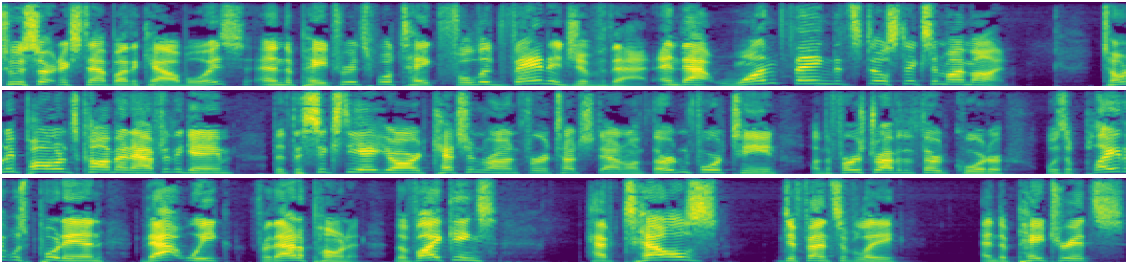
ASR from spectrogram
to a certain extent by the Cowboys, and the Patriots will take full advantage of that. And that one thing that still sticks in my mind Tony Pollard's comment after the game that the 68 yard catch and run for a touchdown on third and 14 on the first drive of the third quarter was a play that was put in that week for that opponent. The Vikings have tells defensively, and the Patriots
